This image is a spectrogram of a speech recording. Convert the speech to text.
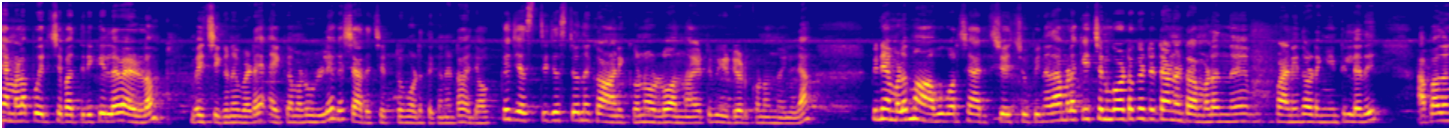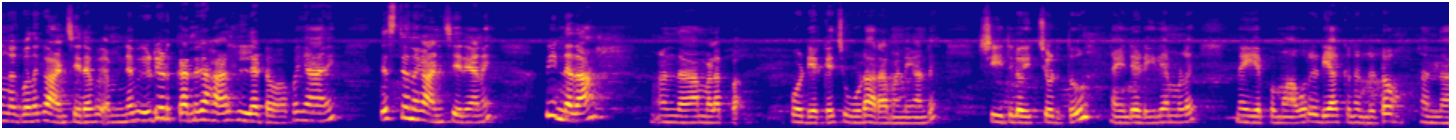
നമ്മളെ പൊരിച്ച പത്തിരിക്കുള്ള വെള്ളം വെച്ചിരിക്കണം ഇവിടെ. അതിക്ക് നമ്മൾ ഉള്ളിയൊക്കെ ചതച്ചിട്ടും കൊടുത്തിക്കണം കേട്ടോ. അതൊക്കെ ജസ്റ്റ് ജസ്റ്റ് ഒന്ന് കാണിക്കണുള്ളൂ. ഒന്നായിട്ട് വീഡിയോ എടുക്കണമൊന്നുമില്ല പിന്നെ നമ്മൾ മാവ് കുറച്ച് അരച്ച് വെച്ചു. പിന്നെ നമ്മളെ കിച്ചൺ കോട്ടൊക്കെ ഇട്ടിട്ടാണ് കേട്ടോ നമ്മളിന്ന് പണി തുടങ്ങിയിട്ടുള്ളത്. അപ്പോൾ അത് നിങ്ങൾക്കൊന്ന് കാണിച്ചു തരാം. പിന്നെ വീഡിയോ എടുക്കാൻ ഒരാളില്ല കേട്ടോ. അപ്പോൾ ഞാൻ ജസ്റ്റ് ഒന്ന് കാണിച്ചു തരികയാണ് പിന്നെതാ എന്താ നമ്മളെ പൊടിയൊക്കെ ചൂടാറാൻ വേണ്ടി കണ്ട് ഷീറ്റിൽ ഒഴിച്ചെടുത്തു. അതിന്റെ ഇടയിൽ നമ്മൾ നെയ്യപ്പം മാവ് റെഡിയാക്കുന്നുണ്ട് കേട്ടോ എന്താ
